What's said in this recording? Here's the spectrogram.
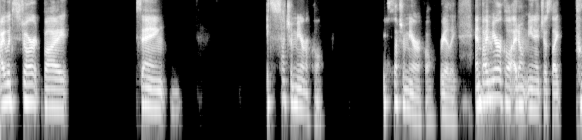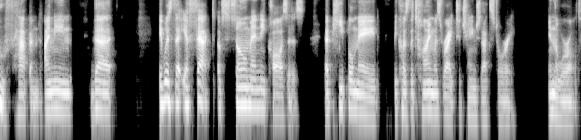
I would start by saying it's such a miracle it's such a miracle, really. And by miracle, I don't mean it just like poof happened. I mean that it was the effect of so many causes that people made because the time was right to change that story in the world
